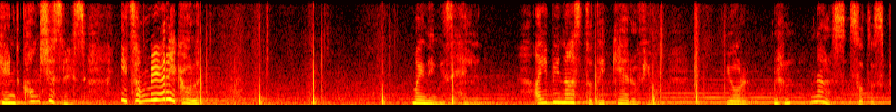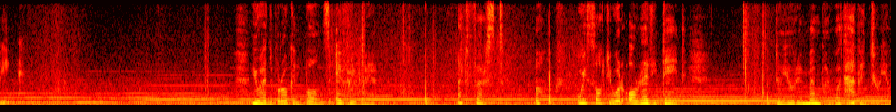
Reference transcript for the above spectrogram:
Regained consciousness. It's a miracle! My name is Helen. I have been asked to take care of you. Your nurse, so to speak. You had broken bones everywhere. At first, oh, we thought you were already dead. Do you remember what happened to you?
